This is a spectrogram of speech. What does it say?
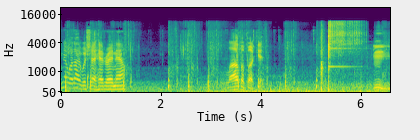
You know what I wish I had right now? Lava bucket. Hmm.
